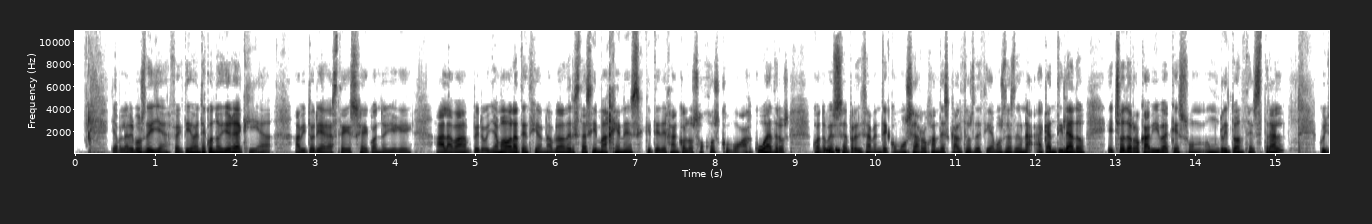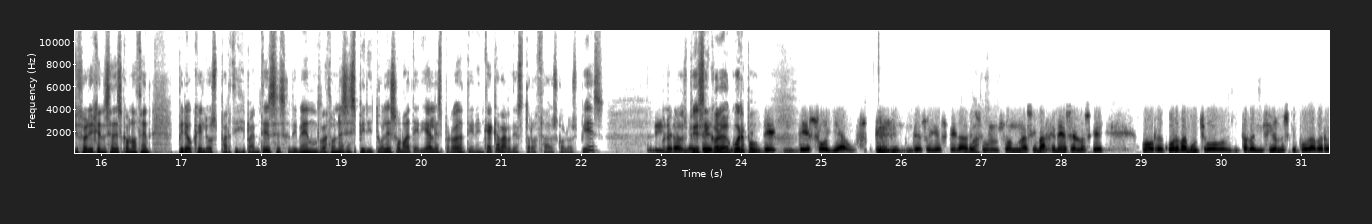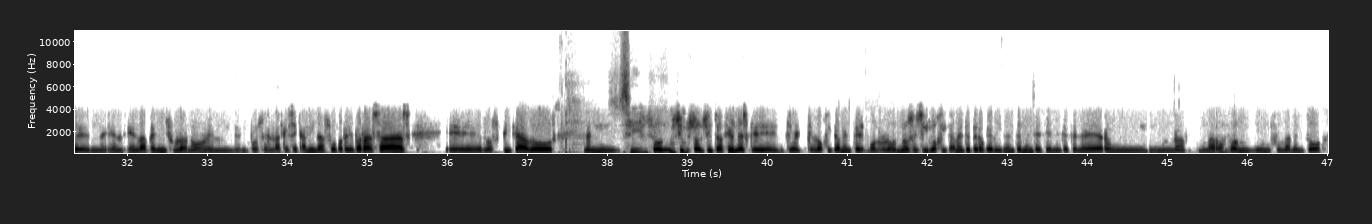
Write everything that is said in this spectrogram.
Y hablaremos de ella, efectivamente, cuando llegue aquí a, a Vitoria-Gasteiz, eh, cuando llegue a Álava, pero llamaba la atención, hablaba de estas imágenes que te dejan con los ojos como a cuadros, cuando ves precisamente cómo se arrojan descalzos, decíamos, desde un acantilado hecho de roca viva, que es un, un rito ancestral, cuyos orígenes se desconocen, pero que los participantes escriben razones espirituales o materiales, pero tienen que acabar destrozados con los pies literalmente con el cuerpo. De, de Soyaus, de Soyaus Pilar. son unas imágenes en las que bueno, recuerda mucho tradiciones que puede haber en, en, la península, ¿no? En, pues en la que se camina sobre brasas, eh, los picados. Son, son situaciones que, que, lógicamente, bueno, no sé si lógicamente, pero que evidentemente tienen que tener una, una razón y un fundamento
